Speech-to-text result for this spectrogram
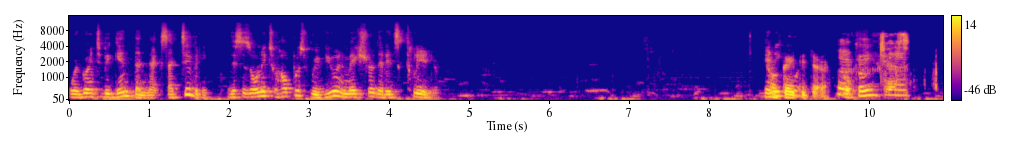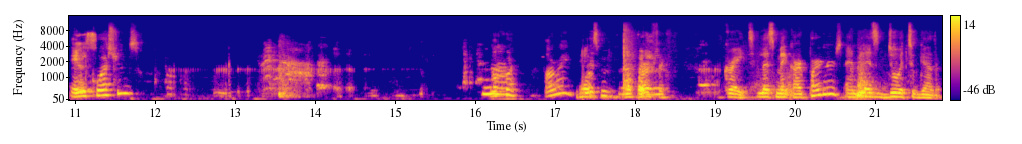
we're going to begin the next activity. This is only to help us review and make sure that it's clear. Any Okay, que- teacher. Yes. Okay, any questions? No No, All right, No. let's, oh, perfect. Great, let's make our partners and let's do it together.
